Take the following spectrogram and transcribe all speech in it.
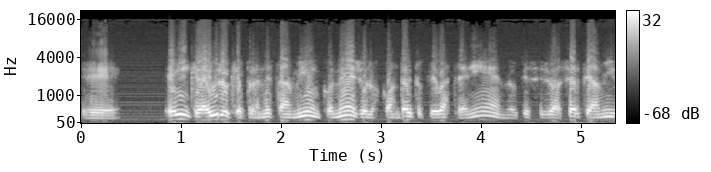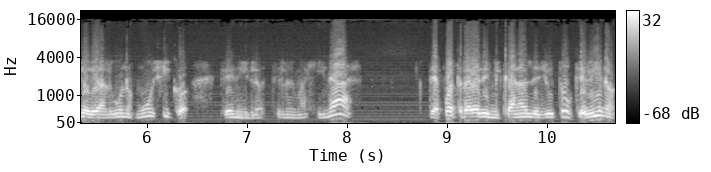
Eh, es increíble lo que aprendes también con ellos, los contactos que vas teniendo, qué sé yo, hacerte amigo de algunos músicos que ni lo, te lo imaginás. Después a través de mi canal de YouTube que vino.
